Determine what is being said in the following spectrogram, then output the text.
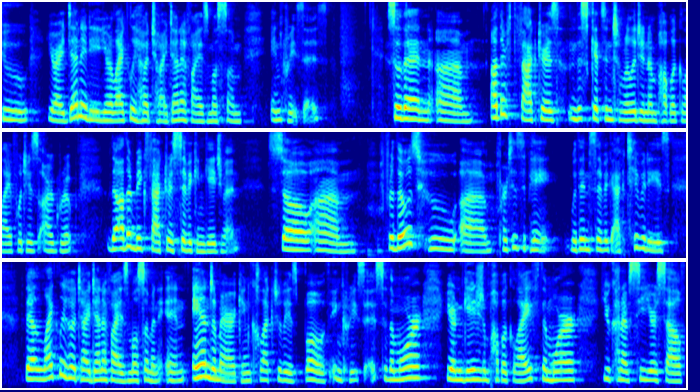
to your identity, your likelihood to identify as Muslim increases. So then um, other factors, and this gets into religion and public life, which is our group. The other big factor is civic engagement. So um, for those who uh, participate within civic activities, the likelihood to identify as Muslim and, and, American collectively as both increases. So the more you're engaged in public life, the more you kind of see yourself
